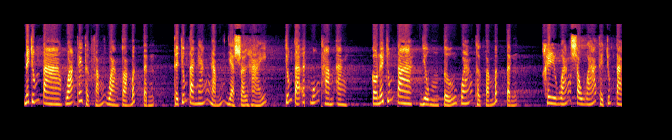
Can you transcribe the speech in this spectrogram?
Nếu chúng ta quán thấy thực phẩm hoàn toàn bất tịnh, thì chúng ta ngán ngẩm và sợ hãi chúng ta ít muốn tham ăn. Còn nếu chúng ta dùng tưởng quán thực phẩm bất tịnh, Khi quán sâu quá thì chúng ta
